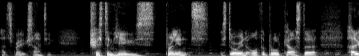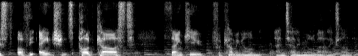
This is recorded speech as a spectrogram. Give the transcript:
That's very exciting. Tristan Hughes, brilliant historian, author, broadcaster, host of the Ancients podcast. Thank you for coming on and telling me all about Alexander.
